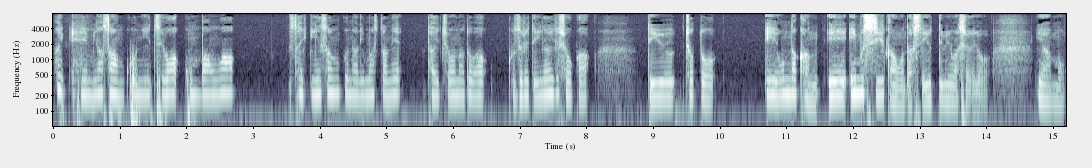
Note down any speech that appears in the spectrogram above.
はい、えー、皆さん、こんにちは、こんばんは。最近寒くなりましたね。体調などは崩れていないでしょうかっていう、ちょっと、ええ女感、ええ MC 感を出して言ってみましたけど、いや、も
